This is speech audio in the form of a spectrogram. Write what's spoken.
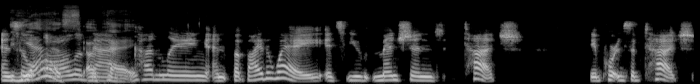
And so Yes, all of that okay. cuddling and but by the way, it's you mentioned touch, the importance of touch,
